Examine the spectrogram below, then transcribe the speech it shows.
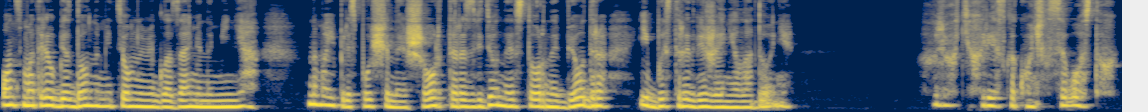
он смотрел бездонными темными глазами на меня, на мои приспущенные шорты, разведенные в стороны бедра и быстрые движения ладони. В легких резко кончился воздух.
